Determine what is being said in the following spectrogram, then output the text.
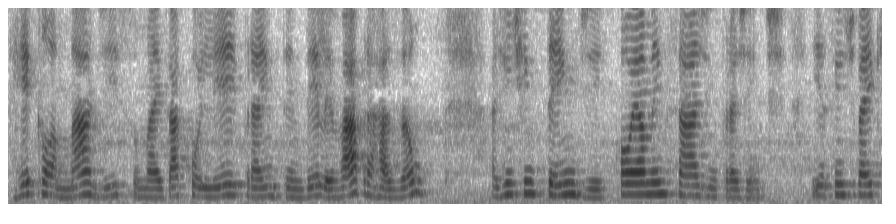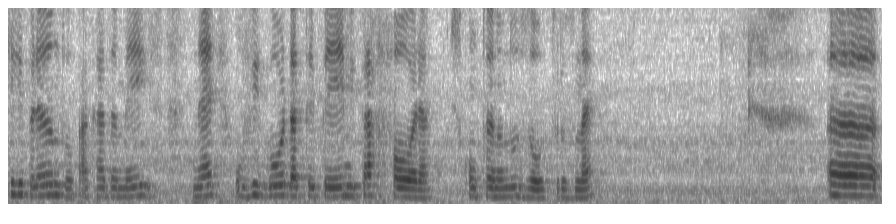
reclamar disso, mas acolher para entender, levar para a razão, a gente entende qual é a mensagem para a gente. E assim a gente vai equilibrando a cada mês, né, o vigor da TPM para fora, descontando nos outros, né? Uh,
